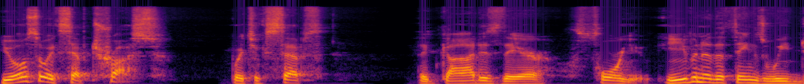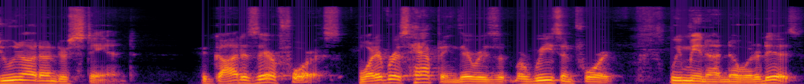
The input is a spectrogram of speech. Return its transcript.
You also accept trust, which accepts that God is there for you, even in the things we do not understand. That God is there for us. Whatever is happening, there is a reason for it. We may not know what it is.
